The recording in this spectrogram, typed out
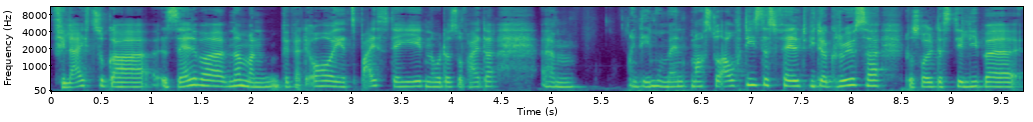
vielleicht sogar selber, ne, man bewertet, oh, jetzt beißt der jeden oder so weiter. Ähm, in dem Moment machst du auch dieses Feld wieder größer. Du solltest dir lieber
